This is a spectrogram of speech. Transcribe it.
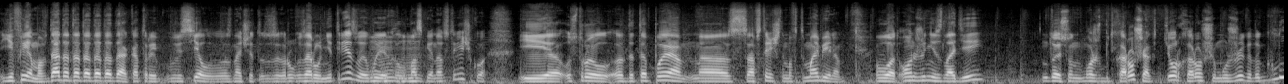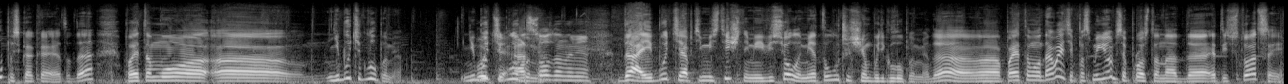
Ефремов, да, да, да, да, да, да, да, который сел, значит, за, ру- за руль нетрезвый, выехал в Мгм. Москве на встречку и устроил э, ДТП э, со встречным автомобилем. Вот, он же не злодей, ну, то есть он может быть хороший актер, хороший мужик, это глупость какая-то, да? Поэтому э, не будьте глупыми. Не будьте, Будьте глупыми. осознанными. Да, и будьте оптимистичными и веселыми, это лучше, чем быть глупыми, да. Э, Поэтому давайте посмеемся просто над э, этой ситуацией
